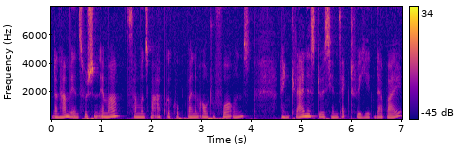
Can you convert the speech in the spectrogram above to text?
dann haben wir inzwischen immer, das haben wir uns mal abgeguckt bei einem Auto vor uns, ein kleines Döschen Sekt für jeden dabei,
